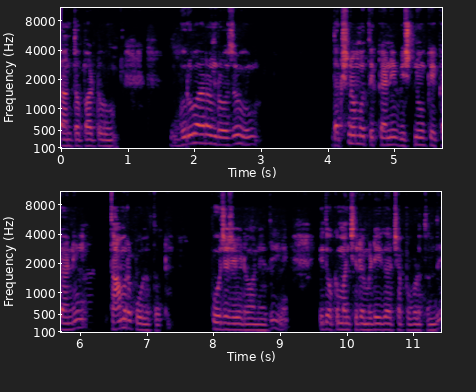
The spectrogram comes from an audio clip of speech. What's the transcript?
దాంతో పాటు గురువారం రోజు దక్షిణామూర్తికి కానీ విష్ణువుకి కానీ తామర పూలతోటి పూజ చేయడం అనేది ఇది ఒక మంచి రెమెడీగా చెప్పబడుతుంది.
